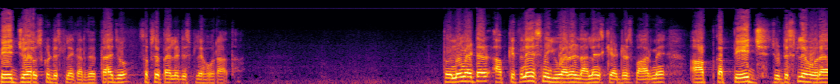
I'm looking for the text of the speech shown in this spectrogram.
پیج جو ہے، اس کو ڈسپلے کر دیتا ہے، جو سب سے پہلے ڈسپلے ہو رہا تھا۔ تو نو میٹر آپ کتنے اس میں یو آر ایل ڈالیں اس کے ایڈریس بار میں، آپ کا پیج جو ڈسپلے ہو رہا ہے،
